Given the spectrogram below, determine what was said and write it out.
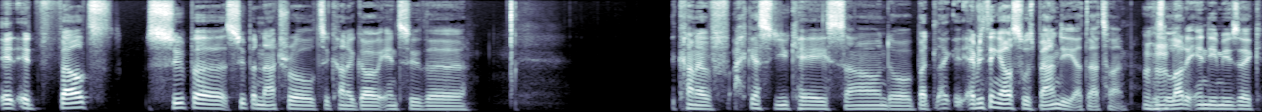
it it felt super super natural to kind of go into the kind of I guess UK sound or but like everything else was bandy at that time. There's a lot of indie music.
